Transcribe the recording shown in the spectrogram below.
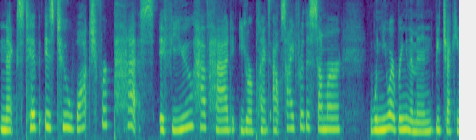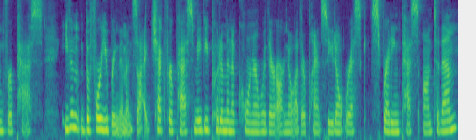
Next tip is to watch for pests. If you have had your plants outside for the summer, when you are bringing them in, be checking for pests. Even before you bring them inside, check for pests. Maybe put them in a corner where there are no other plants so you don't risk spreading pests onto them.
